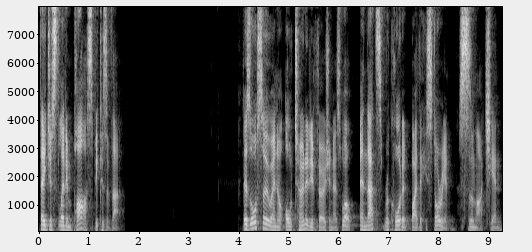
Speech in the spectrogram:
they just let him pass because of that. There's also an alternative version as well, and that's recorded by the historian Sima Qian.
